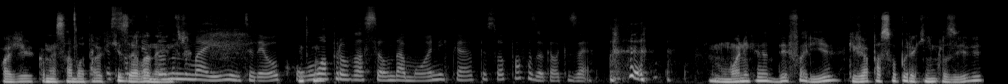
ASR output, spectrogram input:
Pode começar a botar a o que quiser lá dentro. é dona de uma ilha, entendeu? Com então... aprovação da Mônica, a pessoa pode fazer o que ela quiser. Mônica de Faria, que já passou por aqui, inclusive.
